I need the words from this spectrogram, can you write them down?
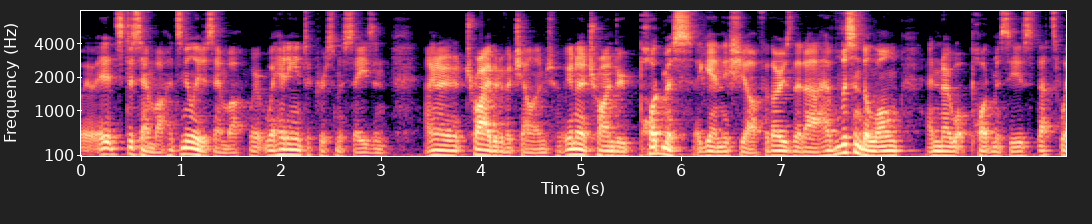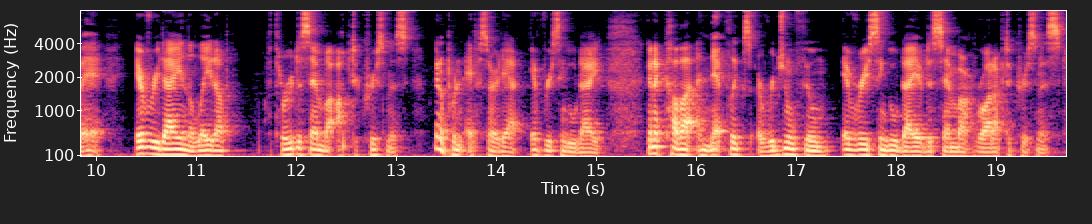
It's December. It's nearly December. We're, we're heading into Christmas season. I'm going to try a bit of a challenge. We're going to try and do Podmas again this year. For those that uh, have listened along and know what Podmas is, that's where every day in the lead up through December up to Christmas, we're going to put an episode out every single day. We're going to cover a Netflix original film every single day of December right up to Christmas.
